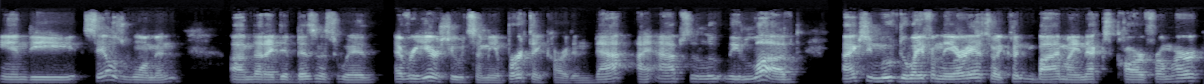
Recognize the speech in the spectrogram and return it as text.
and the saleswoman um, that I did business with every year she would send me a birthday card, and that I absolutely loved. I actually moved away from the area, so I couldn't buy my next car from her,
